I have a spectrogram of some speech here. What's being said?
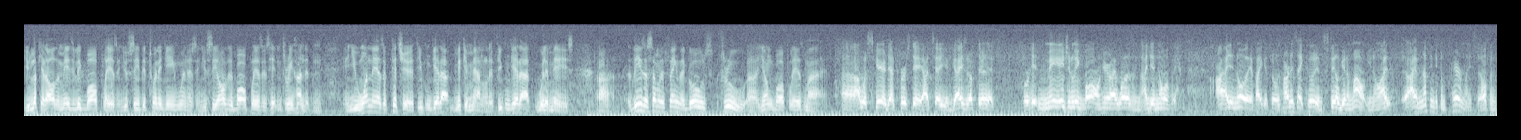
you look at all the major league ball players and you see the 20 game winners and you see all the ball players that's hitting 300 and and you wonder as a pitcher if you can get out Mickey Mantle, if you can get out Willie Mays. Uh, these are some of the things that goes through uh, young ball players' mind. Uh, I was scared that first day. I tell you, guys are up there that were hitting major league ball, and here I was, and I didn't know if I didn't know if I could throw as hard as I could and still get them out. You know, I I have nothing to compare myself, and,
